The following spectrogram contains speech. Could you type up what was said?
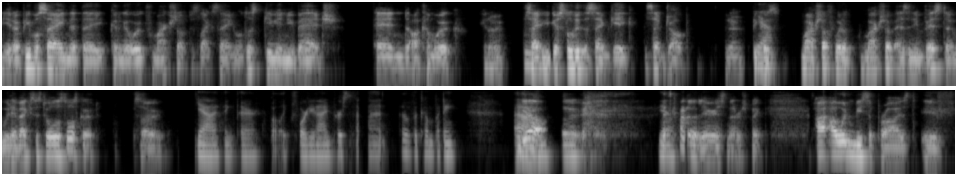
you know, people saying that they're going to go work for Microsoft is like saying, well, just give me a new badge and I'll come work, you know, say you can still do the same gig, same job, you know, because Microsoft would have, Microsoft as an investor would have access to all the source code. So, Yeah, I think they're about like forty nine percent of the company. yeah, Um, so yeah. it's kind of hilarious in that respect. I, I wouldn't be surprised if,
